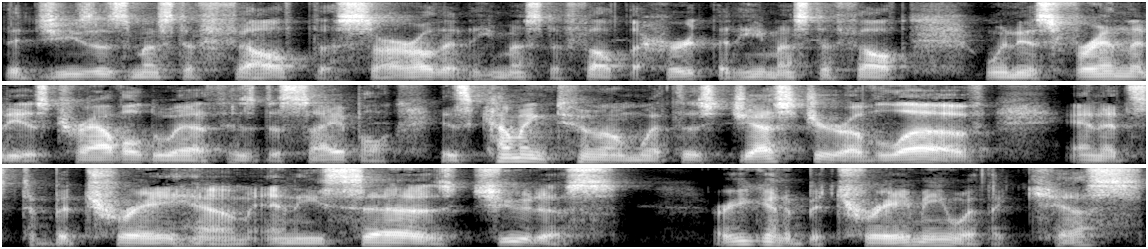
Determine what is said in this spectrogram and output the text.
that Jesus must have felt, the sorrow that he must have felt, the hurt that he must have felt when his friend that he has traveled with, his disciple, is coming to him with this gesture of love and it's to betray him. And he says, Judas, are you going to betray me with a kiss?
